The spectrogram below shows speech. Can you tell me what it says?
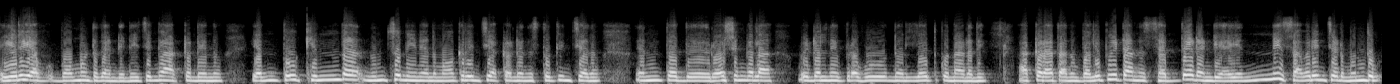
ఏరియా బొమ్మ ఉంటుందండి. నిజంగా అక్కడ నేను ఎంతో కింద నుంచుని నేను మోకరించి అక్కడ నేను స్థుతించాను ఎంత రోషం గల బిడ్డల్ని ప్రభు లేపుకున్నాడని. అక్కడ తను బలిపీఠాన్ని సర్దాడండి. అవన్నీ సవరించాడు ముందు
